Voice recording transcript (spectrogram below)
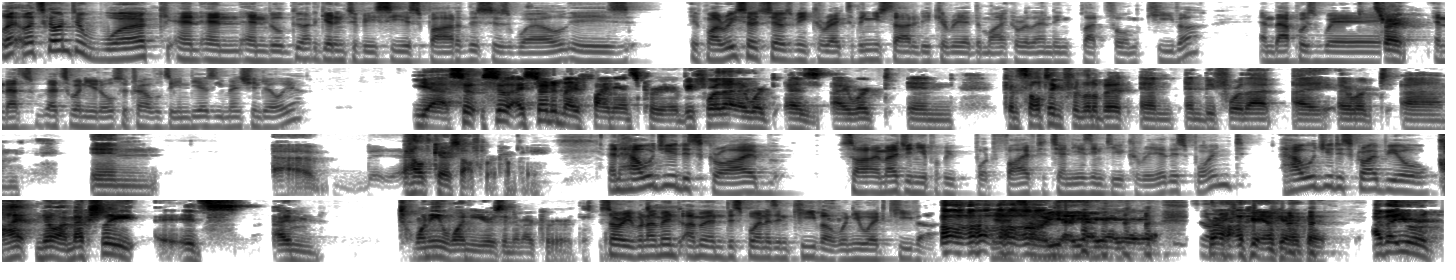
Let, us go into work and, and, and we'll get into VC as part of this as well is if my research serves me correct, I think you started your career at the micro lending platform Kiva, and that was where. That's right. And that's that's when you'd also traveled to India, as you mentioned earlier. Yeah, so so I started my finance career. Before that, I worked as I worked in consulting for a little bit, and and before that, I I worked um, in uh, healthcare software company. And how would you describe? So I imagine you're probably what five to ten years into your career at this point. How would you describe your? I no, I'm actually it's I'm 21 years into my career at this point. Sorry, when I meant I meant this point as in Kiva when you were at Kiva. Oh, oh, yeah, oh, oh yeah, yeah, yeah, yeah. yeah. okay, okay, okay. I thought you were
